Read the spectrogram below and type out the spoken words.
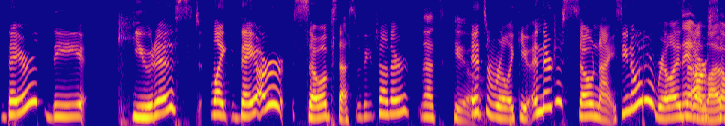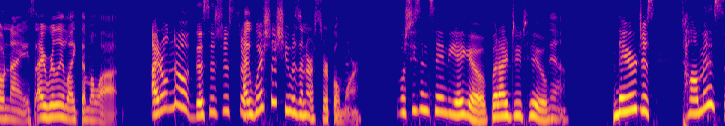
They're the cutest. Like they are so obsessed with each other. That's cute. It's really cute, and they're just so nice. You know what I realized they that are I love? so nice. I really like them a lot. I don't know. This is just. I I wish that she was in our circle more. well, she's in San Diego, but I do too. Yeah. They are just Thomas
